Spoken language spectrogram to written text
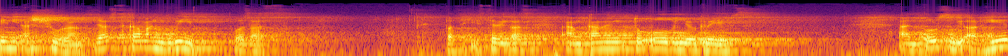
any assurance. Just come and weep with us. But he's telling us, I'm coming to open your graves. And also we are here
